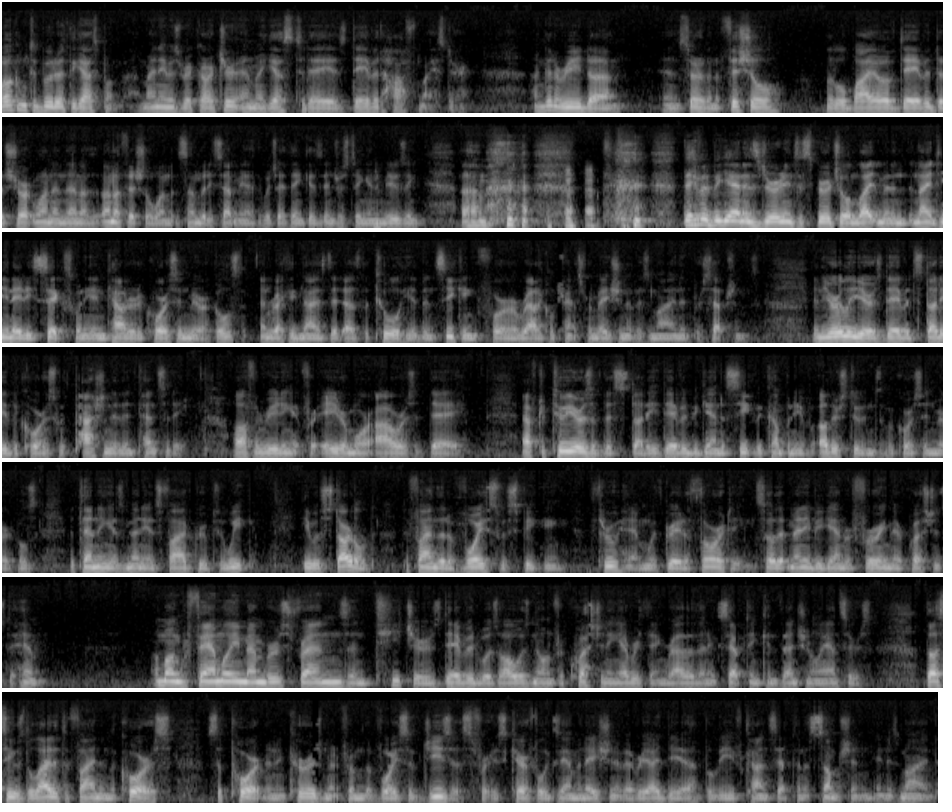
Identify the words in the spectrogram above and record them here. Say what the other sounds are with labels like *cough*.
Welcome to Buddha at the Gas Pump. My name is Rick Archer, and my guest today is David Hoffmeister. I'm going to read uh, sort of an official little bio of David, a short one, and then an unofficial one that somebody sent me, which I think is interesting and amusing. Um, *laughs* David began his journey into spiritual enlightenment in 1986 when he encountered A Course in Miracles and recognized it as the tool he had been seeking for a radical transformation of his mind and perceptions. In the early years, David studied the Course with passionate intensity, often reading it for eight or more hours a day. After two years of this study, David began to seek the company of other students of A Course in Miracles, attending as many as five groups a week. He was startled to find that a voice was speaking through him with great authority, so that many began referring their questions to him. Among family members, friends, and teachers, David was always known for questioning everything rather than accepting conventional answers. Thus, he was delighted to find in the Course support and encouragement from the voice of Jesus for his careful examination of every idea, belief, concept, and assumption in his mind.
